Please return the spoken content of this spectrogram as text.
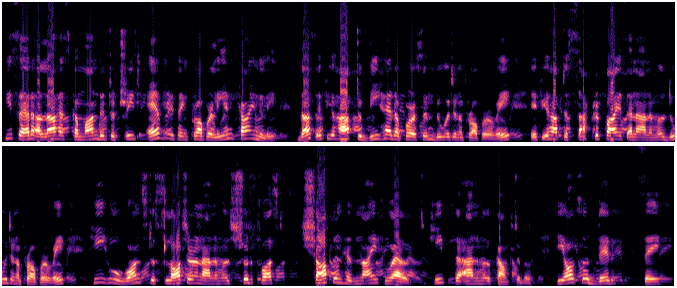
He said Allah has commanded to treat everything properly and kindly. Thus, if you have to behead a person, do it in a proper way. If you have to sacrifice an animal, do it in a proper way. He who wants to slaughter an animal should first sharpen his knife well to keep the animal comfortable. He also did say,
